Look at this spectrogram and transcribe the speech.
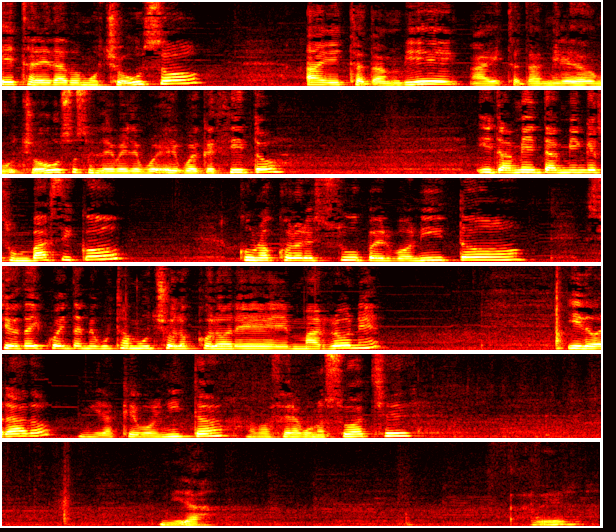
Esta le he dado mucho uso. A esta también. A esta también le he dado mucho uso. Se le ve el, huequecito. Y también, también es un básico. Con unos colores súper bonitos. Si os dais cuenta me gustan mucho los colores marrones y dorados. Mirad qué bonita. Vamos a hacer algunos swatches. Mira. A ver.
